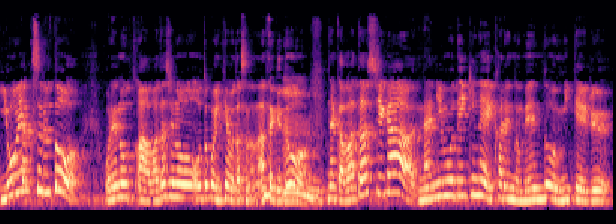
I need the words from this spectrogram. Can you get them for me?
要約すると俺のあ私の男に手を出すのはなんだけど、うん。なんか私が何もできない彼の面倒を見ている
